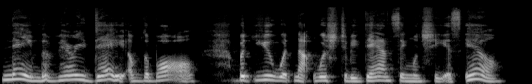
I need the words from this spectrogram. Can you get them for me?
name the very day of the ball. But you would not wish to be dancing when she is ill.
